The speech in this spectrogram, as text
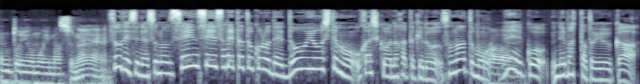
本当に思いますね。そうですね。その先制されたところで動揺してもおかしくはなかったけど、その後もね、はいこう、粘ったというか、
